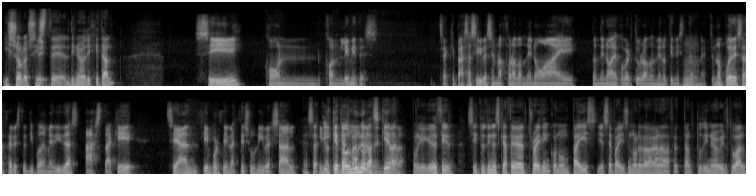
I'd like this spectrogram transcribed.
y solo existe el dinero digital? Sí, con, con límites. O sea, ¿qué pasa si vives en una zona donde no hay, donde no hay cobertura, donde no tienes Mm. internet? Tú no puedes hacer este tipo de medidas hasta que sean 100% acceso universal y, y que todo el mundo las quiera. Porque quiero decir, si tú tienes que hacer trading con un país y ese país no le da la gana de aceptar tu dinero virtual,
